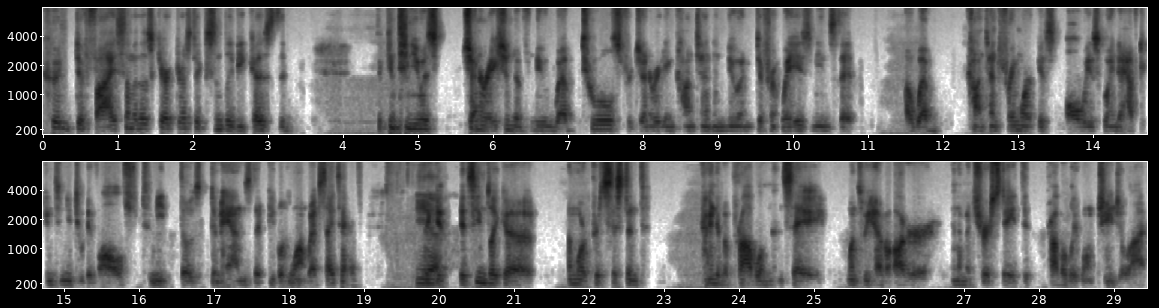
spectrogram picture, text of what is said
could defy some of those characteristics simply because the the continuous generation of new web tools for generating content in new and different ways means that a web content framework is always going to have to continue to evolve to meet those demands that people who want websites have. Yeah. Like it, it seems like a, a more persistent kind of a problem than say, once we have Augur in a mature state, that probably won't change a lot.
